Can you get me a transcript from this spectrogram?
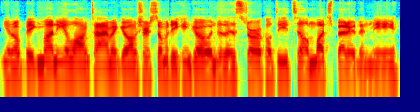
you know, big money a long time ago. I'm sure somebody can go into the historical detail much better than me.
